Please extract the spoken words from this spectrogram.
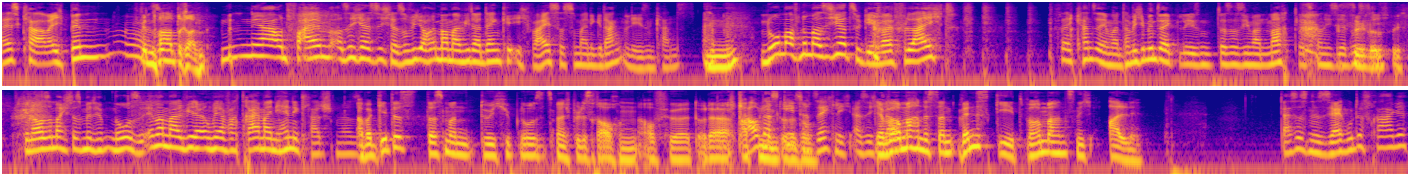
Alles klar, aber ich bin. äh, ich bin so, nah dran. Ja, und vor allem sicher ist sicher, so wie ich auch immer mal wieder denke, ich weiß, dass du meine Gedanken lesen kannst. Mhm. Nur um auf Nummer sicher zu gehen, weil vielleicht, vielleicht kann es ja jemand. Habe ich im Internet gelesen, dass das jemand macht. Das fand ich sehr Sehr lustig. lustig. Genauso mache ich das mit Hypnose. Immer mal wieder irgendwie einfach dreimal in die Hände klatschen oder so. Aber geht es, dass man durch Hypnose zum Beispiel das Rauchen aufhört oder ich glaube, das geht so? tatsächlich. Also ich Ja, glaube, warum machen das dann, wenn es geht, warum machen es nicht alle? Das ist eine sehr gute Frage,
